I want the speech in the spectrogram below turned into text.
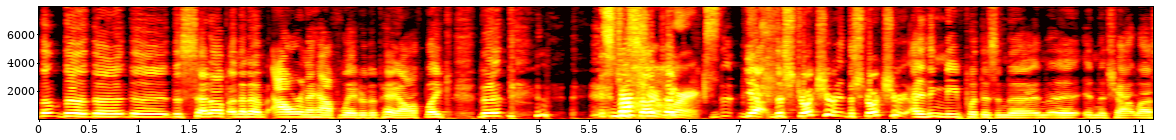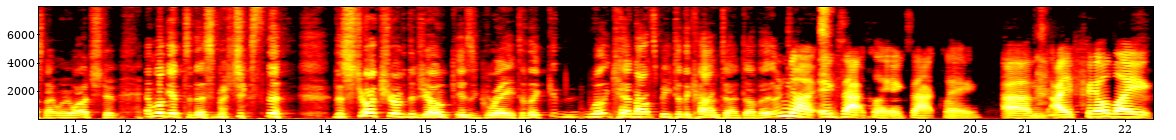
the, the the the the setup and then an hour and a half later the payoff like the The structure subject- works. th- yeah the structure the structure i think neve put this in the in the in the chat last night when we watched it and we'll get to this but just the the structure of the joke is great the well cannot speak to the content of it No, exactly, exactly. Um, I feel like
